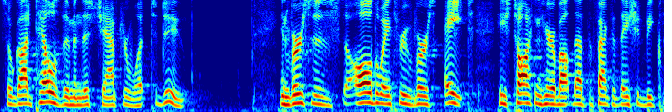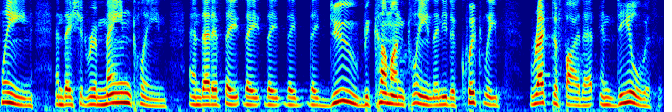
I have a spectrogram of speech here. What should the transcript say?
So God tells them in this chapter what to do. In verses all the way through verse 8, he's talking here about that the fact that they should be clean and they should remain clean and that if they, they, they, they, they do become unclean, they need to quickly rectify that and deal with it.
